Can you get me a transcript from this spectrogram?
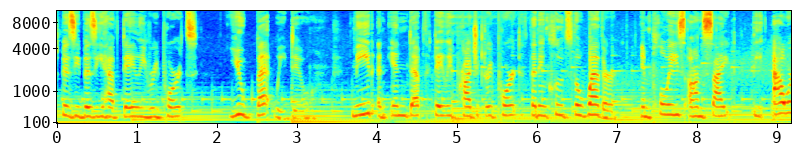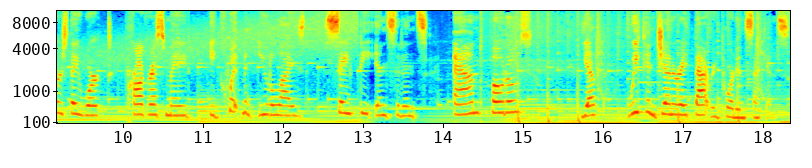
Busy Busy have daily reports? You bet we do. Need an in depth daily project report that includes the weather, employees on site, the hours they worked, progress made, equipment utilized, safety incidents, and photos? Yep, we can generate that report in seconds.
